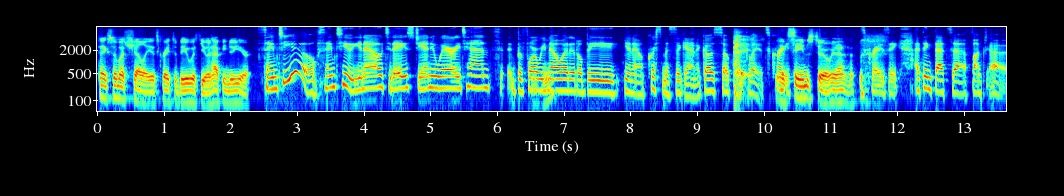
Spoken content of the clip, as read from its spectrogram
Thanks so much, Shelly. It's great to be with you, and Happy New Year. Same to you. Same to you. You know, today's January 10th. Before mm-hmm. we know it, it'll be, you know, Christmas again. It goes so quickly. It's crazy. it seems to, yeah. It's crazy. I think that's a function. Uh,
